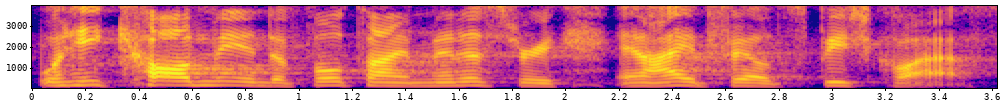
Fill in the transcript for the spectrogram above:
when he called me into full time ministry and I had failed speech class.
